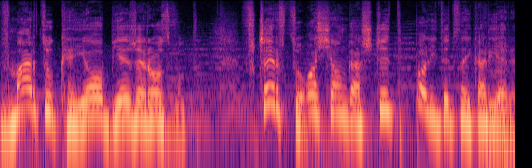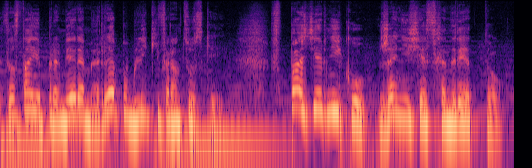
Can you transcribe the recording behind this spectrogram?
W marcu Caillot bierze rozwód. W czerwcu osiąga szczyt politycznej kariery. Zostaje premierem Republiki Francuskiej. W październiku żeni się z Henriettą.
